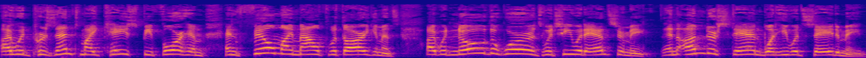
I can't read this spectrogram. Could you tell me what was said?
I would present my case before him and fill my mouth with arguments. I would know the words which he would answer me and understand what he would say to me.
